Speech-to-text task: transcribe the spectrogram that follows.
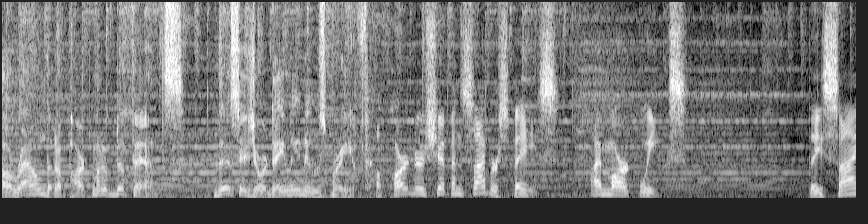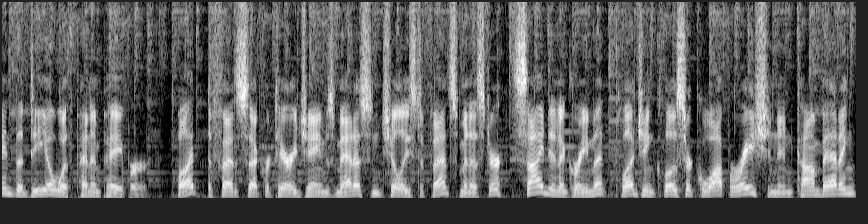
around the Department of Defense. This is your daily news brief. A partnership in cyberspace. I'm Mark Weeks. They signed the deal with pen and paper. But Defense Secretary James Mattis and Chile's defense minister signed an agreement pledging closer cooperation in combating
